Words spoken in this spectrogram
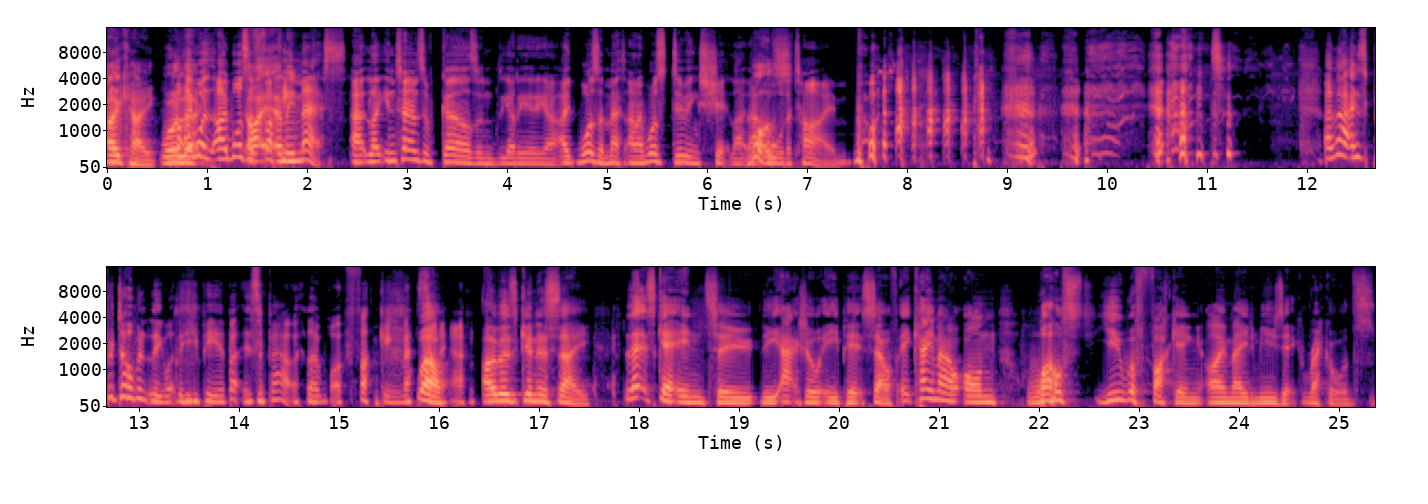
okay. Well, But I was I was a I- I fucking mean- mess. Uh, like in terms of girls and yada yada yada. I was a mess, and I was doing shit like that all the time. And, and that is predominantly what the EP is about. Like what a fucking mess Well, I am. I was gonna say, let's get into the actual EP itself. It came out on whilst you were fucking I Made Music Records.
